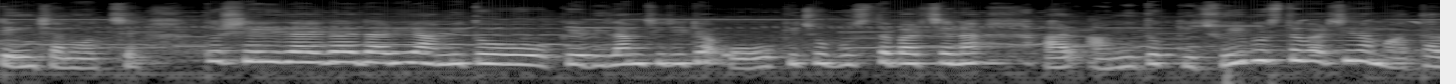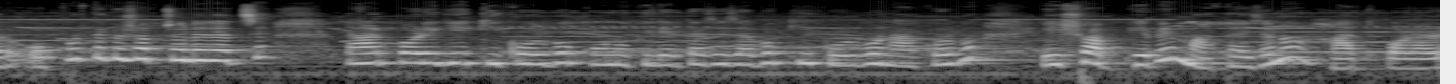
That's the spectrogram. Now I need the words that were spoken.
টেনশন হচ্ছে। তো সেই জায়গায় দাঁড়িয়ে আমি তো ওকে দিলাম চিঠিটা। ও কিছু বুঝতে পারছে না। আর আমি তো কিছুই বুঝতে পারছি না। মাথার ওপর থেকে সব চলে যাচ্ছে। তারপরে গিয়ে কি করব, কোন উকিলের কাছে যাব, কি করব, না করব, এইসব ভেবে মাথায় যেন হাত পড়ার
